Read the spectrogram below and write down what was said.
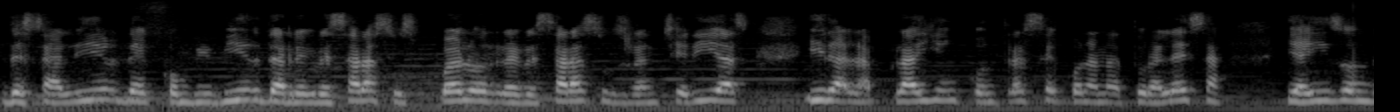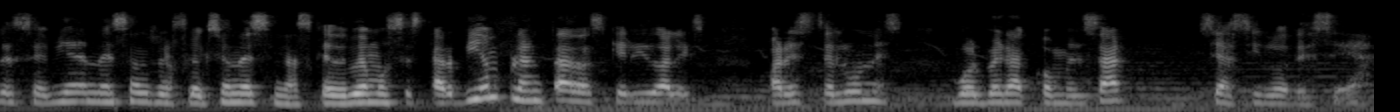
de salir, de convivir, de regresar a sus pueblos, regresar a sus rancherías, ir a la playa, encontrarse con la naturaleza y ahí es donde se vienen esas reflexiones en las que debemos estar bien plantadas, querido Alex, para este lunes volver a comenzar si así lo desean.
